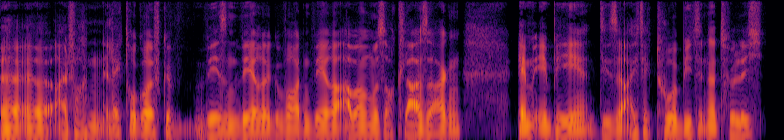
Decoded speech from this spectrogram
äh, äh, einfach ein Elektrogolf gewesen wäre, geworden wäre. Aber man muss auch klar sagen, MEB, diese Architektur bietet natürlich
